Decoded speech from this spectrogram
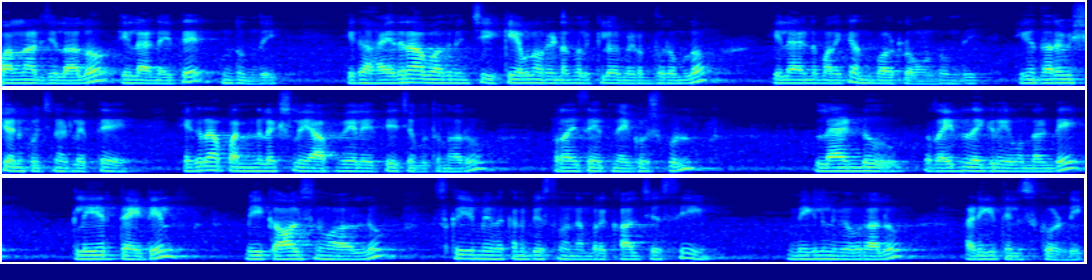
పల్నాడు జిల్లాలో ఈ ల్యాండ్ అయితే ఉంటుంది. ఇక హైదరాబాద్ నుంచి కేవలం రెండు వందల కిలోమీటర్ల దూరంలో ఈ ల్యాండ్ మనకి అందుబాటులో ఉంటుంది. ఇక ధర విషయానికి వచ్చినట్లయితే ఎకరా పన్నెండు లక్షల యాభై వేలు అయితే చెబుతున్నారు. ప్రైస్ అయితే నెగోషియబుల్. ల్యాండ్ రైతు దగ్గరే ఉందండి. Clear title. మీకు కావాల్సిన వాళ్ళు స్క్రీన్ మీద కనిపిస్తున్న నెంబర్కి కాల్ చేసి మిగిలిన వివరాలు అడిగి తెలుసుకోండి.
